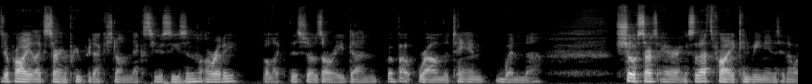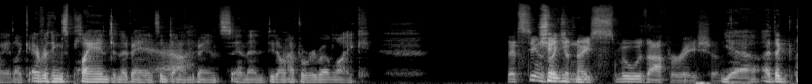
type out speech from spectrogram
they're probably like starting pre-production on next year's season already. But like this show's already done about around the time when the show starts airing, so that's probably convenient in a way. Like everything's planned in advance and done in advance, and then they don't have to worry about like That seems like a nice, smooth operation. Yeah, I think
